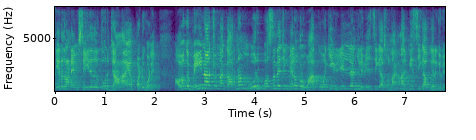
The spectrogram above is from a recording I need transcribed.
தேர்தல் ஆணையம் செய்தது வந்து ஒரு ஜனநாயக படுகொலை. அவங்க மெயினாக சொன்ன காரணம் ஒரு பர்சன்டேஜுக்கு மேலே உங்களுக்கு வாக்கு வங்கி இல்லைன்னு சொல்லி விசிகா சொன்னாங்கன்னா விசிகாவுக்கு இருக்குது.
